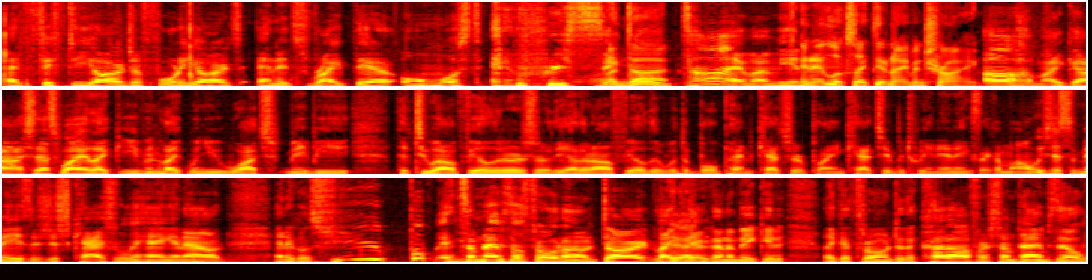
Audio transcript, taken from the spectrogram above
at 50 yards or 40 yards and it's right there almost every single time. I mean, and it looks like they're not even trying. Oh my gosh, that's why like even like when you watch maybe the two outfielders or the other outfielder with the bullpen catcher playing catch in between innings, like I'm always just amazed. It's just casually hanging out and it goes boop, and sometimes they'll throw it on a dart, like Right. they're gonna make it like a throw into the cutoff, or sometimes they'll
